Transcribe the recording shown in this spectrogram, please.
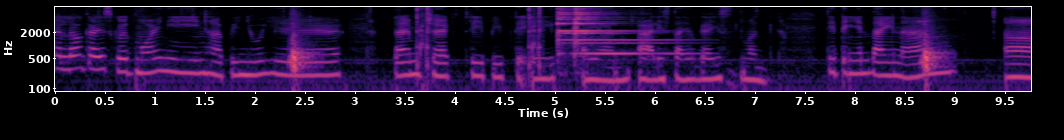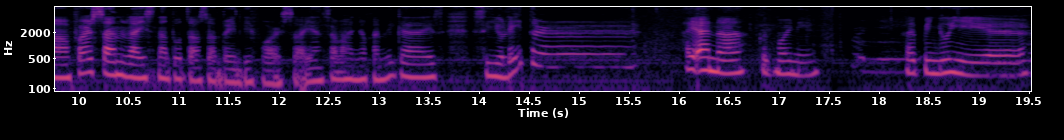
Hello guys, good morning. Happy New Year. Time check 3:58. Ayan, aalis tayo guys. Mag titingin tayo ng ah, first sunrise ng 2024. So ayan, samahan nyo kami guys. See you later. Hi Anna, good morning. Happy New Year.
